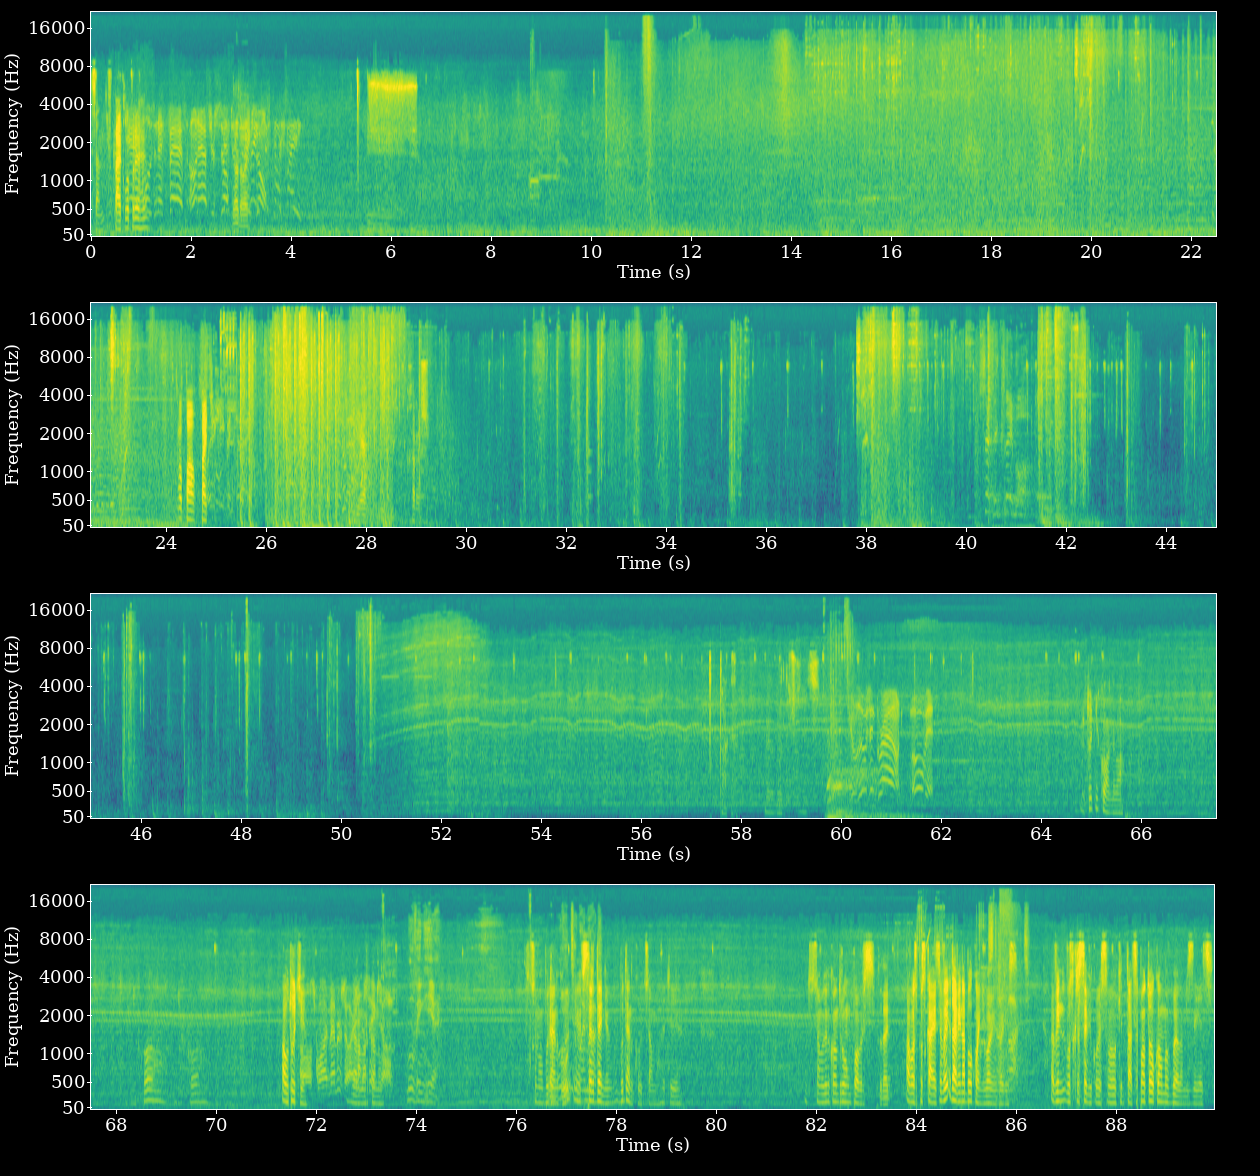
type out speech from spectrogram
Це в пекло пригає. Да, давай. Опа, пать. Є. Хорош. Так. Е, виключу звідси. Ну, Тут нікого нема. Нікого, нікого. А, отут є. Зараз маркану. В цьому будинку. тут? Всередині в будинку у цьому. В цьому будинку на другому поверсі. Туди А ось спускається. Ви... Да, він на балконі, во він locked. А він воскресив якогось свого кінта. Це по того, кого ми вбили, мені здається.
